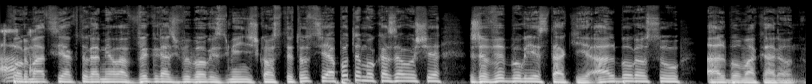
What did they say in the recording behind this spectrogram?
formacja, która miała wygrać wybory, zmienić konstytucję, a potem okazało się, że wybór jest taki albo rosół, albo makaron.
